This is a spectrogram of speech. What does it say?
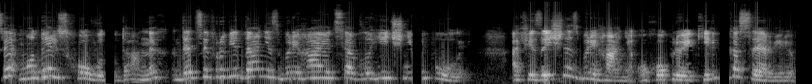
це модель схову даних, де цифрові дані зберігаються в логічні пули, а фізичне зберігання охоплює кілька серверів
